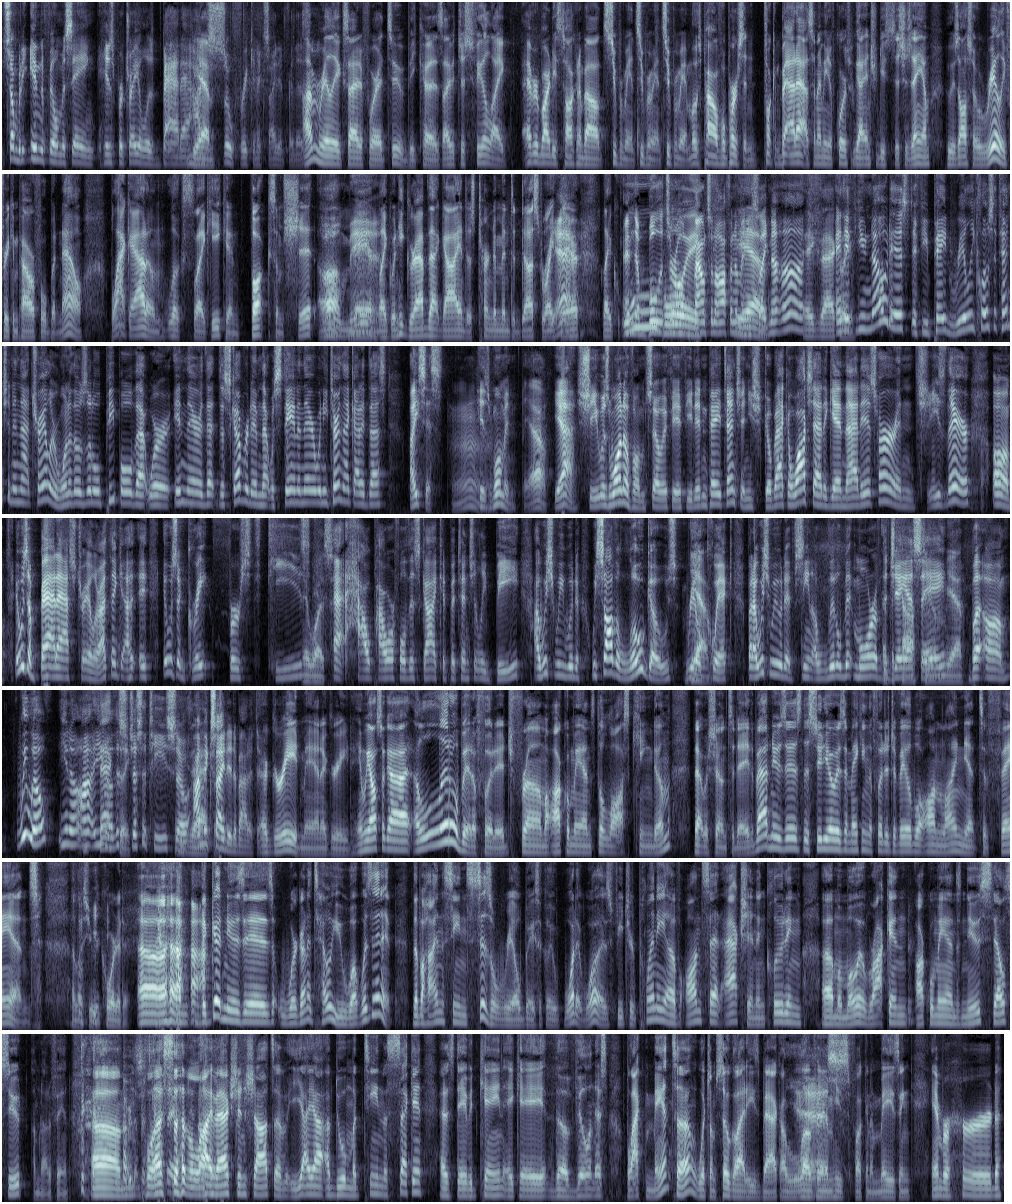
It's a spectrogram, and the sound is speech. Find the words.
somebody in the film is saying his portrayal is badass, Yeah. I'm so freaking excited for this. I'm really excited for it too because I just feel like everybody's talking about Superman, Superman, Superman, most powerful person, fucking badass. And I mean, of course, we got introduced to Shazam, who is also really freaking powerful. But now, Black Adam looks like he can fuck some shit oh, up, Oh, man. Like when he grabbed that guy and just turned him into dust right Yeah. there, like and the bullets are all bouncing off of him, and Yeah. he's like, "Nah." Exactly. And if you noticed, if you paid really close attention in that trailer, one of those little people that were in there that discovered him, that was standing there when he turned that guy to dust, Isis, Mm. his woman. Yeah. Yeah, she was one of them. So if, if you didn't pay attention, you should go back and watch that again. That is her, and she's there. Um, it was a badass trailer. I think uh, it, it was a great first tease. It was. at how powerful this guy could potentially be. I wish we would. We saw the logos real Yeah. quick, but I wish we would have seen a little bit more of the, the JSA. costume, yeah. but um, we will. You know, uh, you know, this is just a tease, so I'm excited about it. There. Agreed, man, agreed. And we also got a little bit of footage from Aquaman's The Lost Kingdom that was shown today. The bad news is the studio isn't making the footage available online yet to fans, unless you recorded it. Um, the good news is we're going to tell you what was in it. The behind the scenes sizzle reel, basically what it was, featured plenty of on set action, including uh, Momoa rocking Aquaman's new stealth suit. I'm not a fan. Um, plus uh, the live action shots of Yahya Abdul Mateen II as David Kane, aka the villainous Black Manta, which I'm so glad he's back. I love him. He's fucking amazing. Amber Heard.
